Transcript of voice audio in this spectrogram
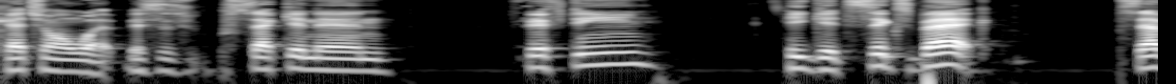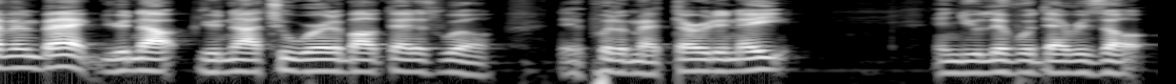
Catch on what? This is second and 15. He gets six back seven back, you're not you're not too worried about that as well. They put them at third and eight, and you live with that result.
